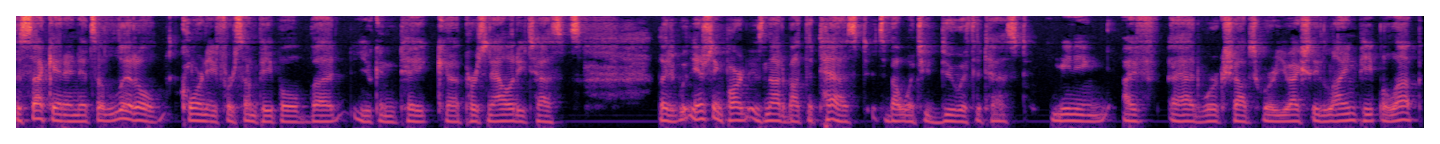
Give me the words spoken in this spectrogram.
The second, and it's a little corny for some people, but you can take uh, personality tests But the interesting part is not about the test, it's about what you do with the test. Meaning, I've had workshops where you actually line people up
